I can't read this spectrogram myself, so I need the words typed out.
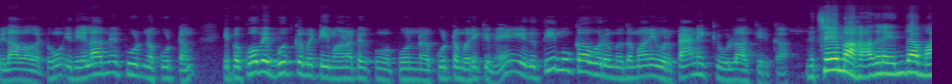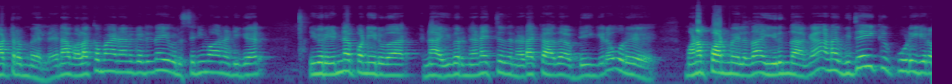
விழாவாகட்டும் இது எல்லாருமே கூட்டின கூட்டம். இப்போ கோவை பூத் கமிட்டி மாநாட்டுக்கு போன கூட்டம் வரைக்குமே இது திமுக ஒரு விதமான ஒரு பேனிக்கு உள்ளாக்கியிருக்கா? நிச்சயமாக அதில் எந்த மாற்றமே இல்லை. ஏன்னா வழக்கமாக என்னன்னு கேட்டிங்கன்னா இவர் சினிமா நடிகர் இவர் என்ன பண்ணிடுவார் என்ன இவர் நினைத்தது நடக்காது அப்படிங்கிற ஒரு மனப்பான்மையில் தான் இருந்தாங்க. ஆனால் விஜய்க்கு கூடுகிற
